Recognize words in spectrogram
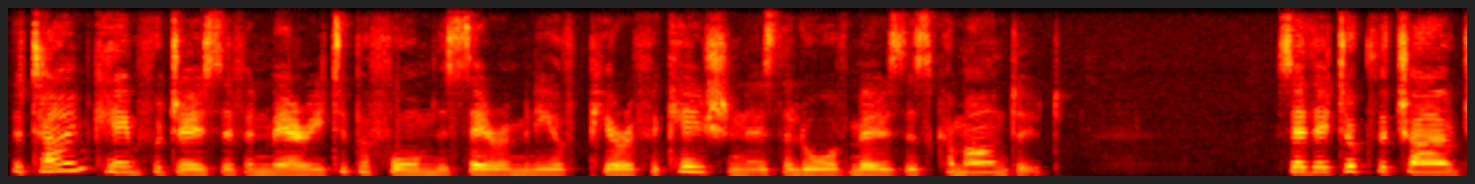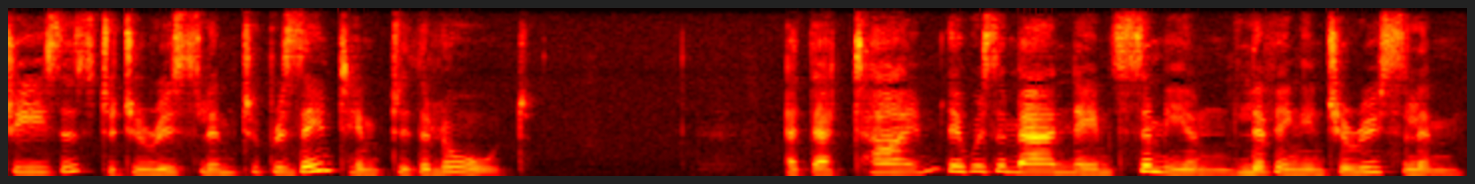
The time came for Joseph and Mary to perform the ceremony of purification as the law of Moses commanded. So they took the child Jesus to Jerusalem to present him to the Lord. At that time there was a man named Simeon living in Jerusalem.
